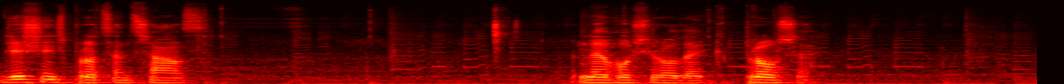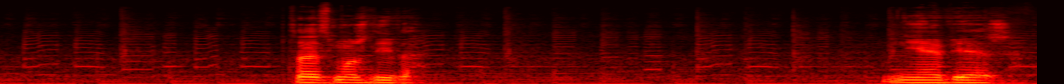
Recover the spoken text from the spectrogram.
10% szans. Lewo środek, proszę. To jest możliwe. Nie wierzę.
